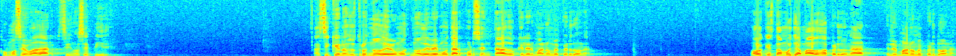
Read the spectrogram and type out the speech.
¿cómo se va a dar si no se pide? Así que nosotros no debemos, no debemos dar por sentado que el hermano me perdona. Oh, que estamos llamados a perdonar, el hermano me perdona.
